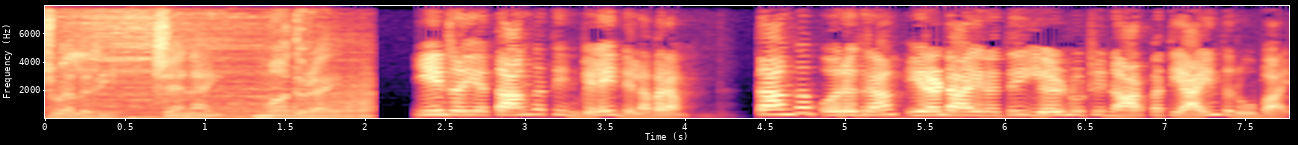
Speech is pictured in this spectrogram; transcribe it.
ஜுவல்லரி சென்னை மதுரை. இன்றைய தங்கத்தின் விலை நிலவரம். தங்கம் ஒரு கிராம் இரண்டாயிரத்து எழுநூற்றி நாற்பத்தி ஐந்து ரூபாய்.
